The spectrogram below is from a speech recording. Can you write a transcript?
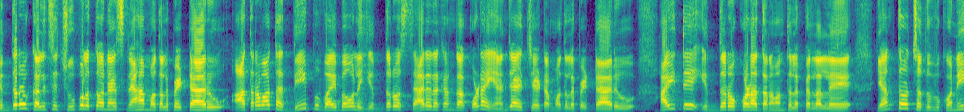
ఇద్దరూ కలిసి చూపులతోనే స్నేహం మొదలుపెట్టారు. ఆ తర్వాత దీప్ వైభవులు ఇద్దరూ శారీరకంగా కూడా ఎంజాయ్ చేయటం మొదలుపెట్టారు. అయితే ఇద్దరూ కూడా ధనవంతుల పిల్లలే. ఎంతో చదువుకొని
